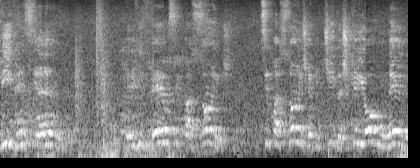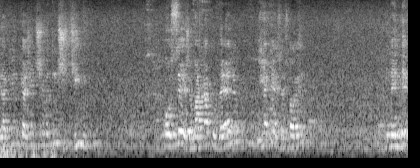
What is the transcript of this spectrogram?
Vivenciando. Ele viveu situações, situações repetidas, criou nele aquilo que a gente chama de instinto. Ou seja, macaco velho, como é que é essa história aí? Entender,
